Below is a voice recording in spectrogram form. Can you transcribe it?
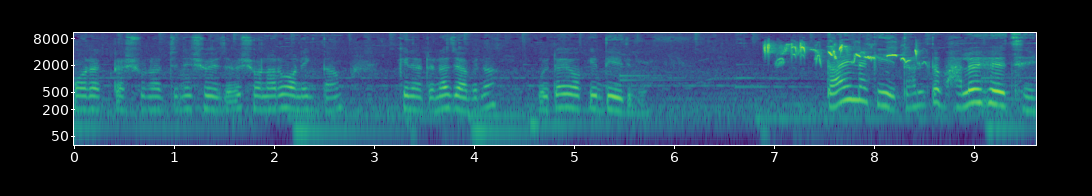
ওর একটা সোনার জিনিস হয়ে যাবে, সোনারও অনেক দাম কেনা টেনা যাবে না, ওইটাই ওকে দিয়ে দিব। তাই নাকি? তাহলে তো ভালোই হয়েছে।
